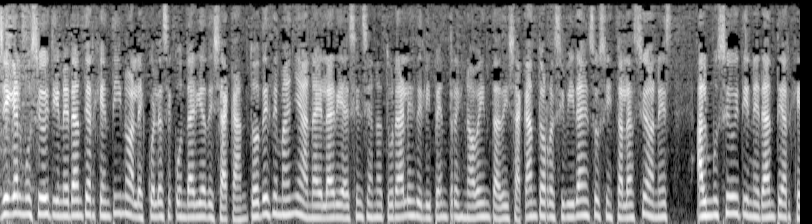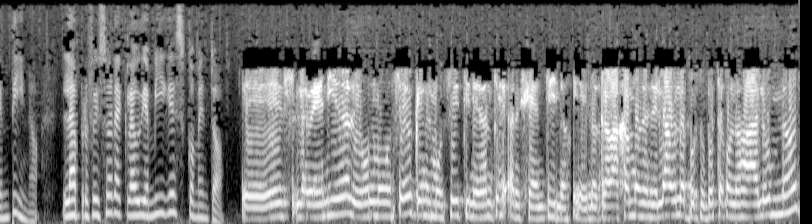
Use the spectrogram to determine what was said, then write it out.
Llega el Museo Itinerante Argentino a la Escuela Secundaria de Yacanto. Desde mañana, el área de Ciencias Naturales del IPEN 390 de Yacanto recibirá en sus instalaciones al Museo Itinerante Argentino. La profesora Claudia Míguez comentó. es la venida de un museo que es el Museo Itinerante Argentino. Eh, lo trabajamos desde el aula, por supuesto, con los alumnos,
